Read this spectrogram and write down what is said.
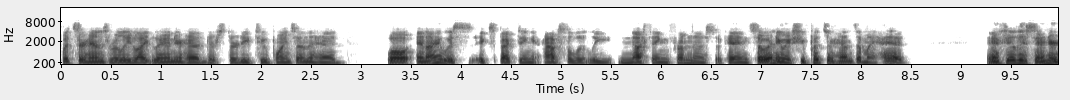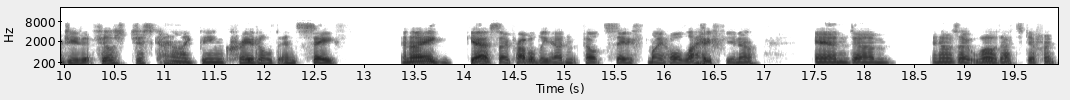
puts their hands really lightly on your head. There's 32 points on the head. Well, and I was expecting absolutely nothing from this. Okay. And so, anyway, she puts her hands on my head and I feel this energy that feels just kind of like being cradled and safe. And I guess I probably hadn't felt safe my whole life, you know? And, um, and I was like, whoa, that's different.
